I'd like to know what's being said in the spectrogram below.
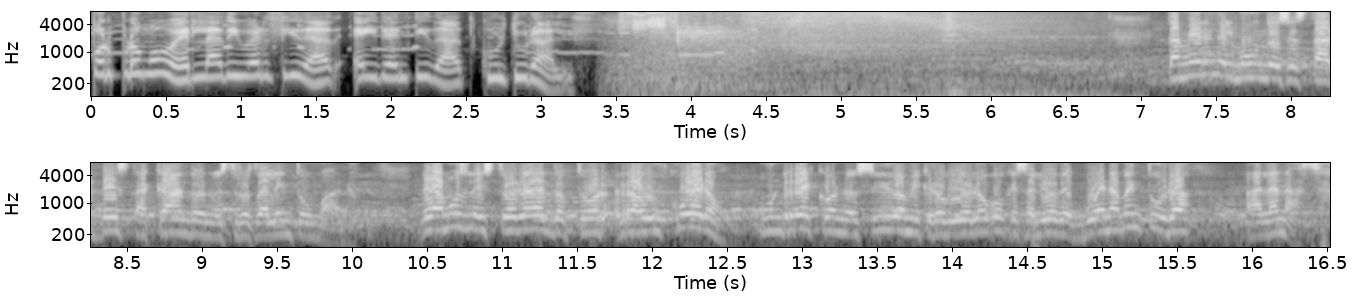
por promover la diversidad e identidad culturales. También en el mundo se está destacando nuestro talento humano. Veamos la historia del doctor Raúl Cuero, un reconocido microbiólogo que salió de Buenaventura a la NASA.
